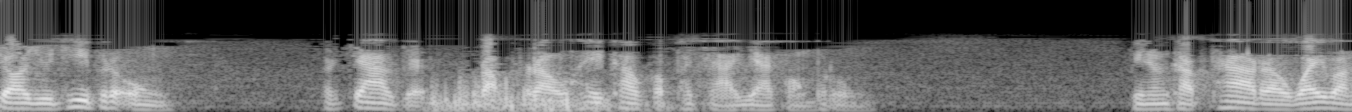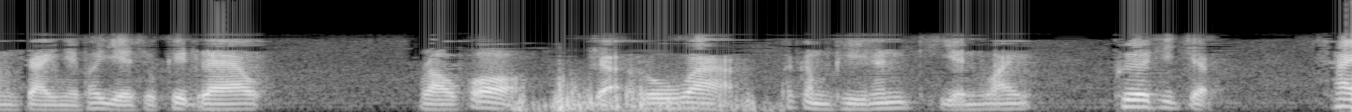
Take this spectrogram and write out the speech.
จ่ออยู่ที่พระองค์ พระเจ้าจะปรับเราให้เข้ากับพระฉายาของพระองค์พี่น้องครับ ถ้าเราไว้วางใจในพระเยซูคริสต์แล้ว เราก็ จะรู้ว่าพระคัมภีร์นั้นเขียนไว้ เพื่อที่จะให้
